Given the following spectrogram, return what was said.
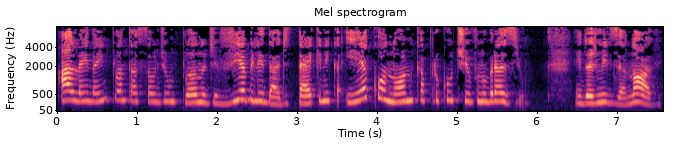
além da implantação de um plano de viabilidade técnica e econômica para o cultivo no Brasil. Em 2019,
